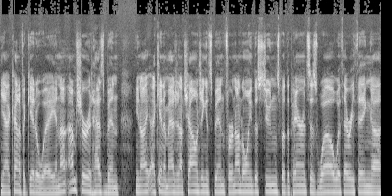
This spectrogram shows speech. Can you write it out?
yeah, kind of a getaway. And I, am sure it has been, you know, I, I, can't imagine how challenging it's been for not only the students, but the parents as well with everything uh,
